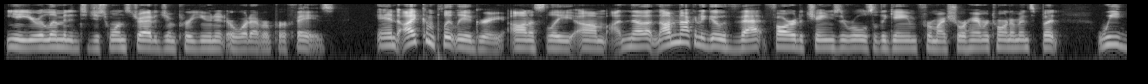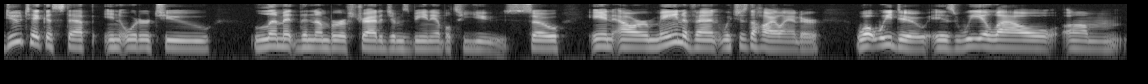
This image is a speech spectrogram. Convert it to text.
you know, you're limited to just one stratagem per unit or whatever per phase. And I completely agree, honestly. Um, now I'm not going to go that far to change the rules of the game for my Shorehammer tournaments, but we do take a step in order to limit the number of stratagems being able to use. So in our main event, which is the Highlander, what we do is we allow um,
